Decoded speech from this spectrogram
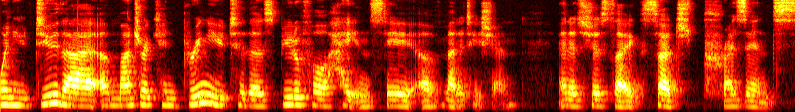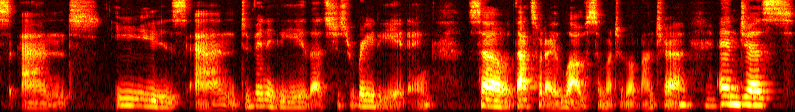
when you do that, a mantra can bring you to this beautiful heightened state of meditation. And it's just like such presence and ease and divinity that's just radiating. So that's what I love so much about mantra. Mm-hmm. And just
